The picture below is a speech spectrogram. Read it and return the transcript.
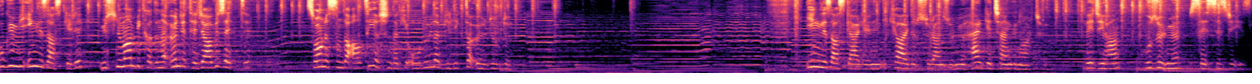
Bugün bir İngiliz askeri Müslüman bir kadına önce tecavüz etti, sonrasında 6 yaşındaki oğluyla birlikte öldürdü. İngiliz askerlerinin iki aydır süren zulmü her geçen gün artıyor. Ve Cihan bu zulmü sessizce izliyor.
